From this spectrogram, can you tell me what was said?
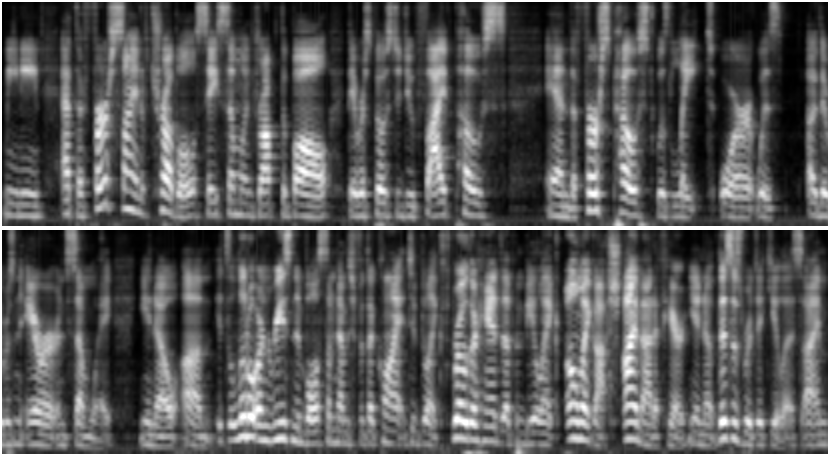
meaning at the first sign of trouble say someone dropped the ball they were supposed to do five posts and the first post was late or was uh, there was an error in some way you know um, it's a little unreasonable sometimes for the client to be like throw their hands up and be like oh my gosh i'm out of here you know this is ridiculous. I'm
